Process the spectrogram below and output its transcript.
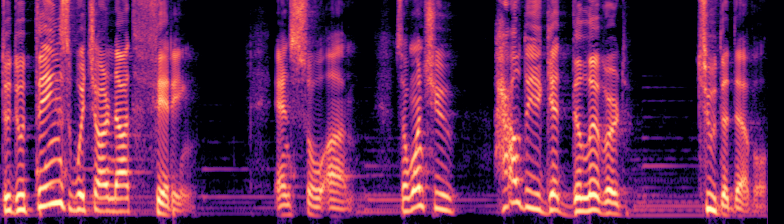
to do things which are not fitting and so on. So I want you, how do you get delivered to the devil?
